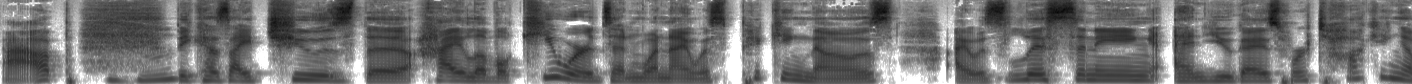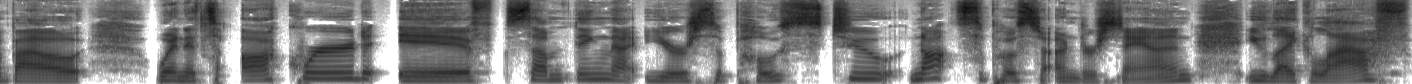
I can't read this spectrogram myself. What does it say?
app Mhm. because I choose the high level keywords. And when I was picking those, I was listening and you guys were talking about when it's awkward if something that you're supposed to, not supposed to understand, you like laugh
